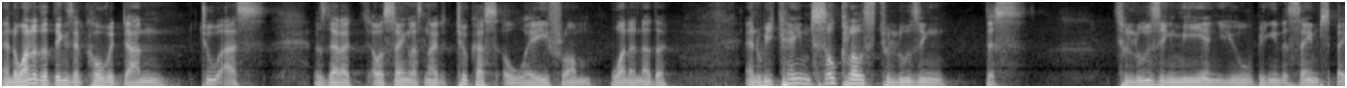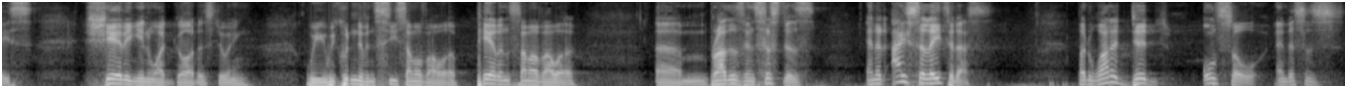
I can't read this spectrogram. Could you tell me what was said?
And one of the things that COVID done to us is that I, I was saying last night, it took us away from one another. And we came so close to losing this, to losing me and you being in the same space, sharing in what God is doing. We, we couldn't even see some of our parents, some of our um, brothers and sisters, and it isolated us. But what it did also, and this is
